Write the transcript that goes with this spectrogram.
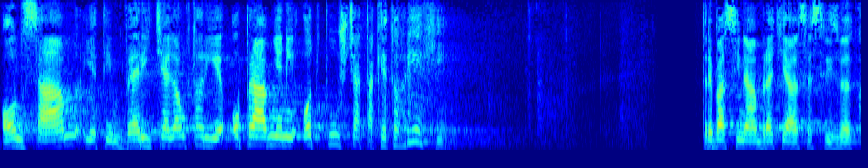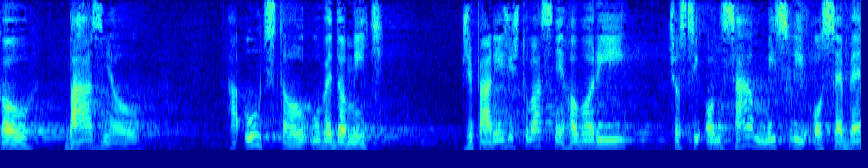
on sám je tým veriteľom, ktorý je oprávnený odpúšťať takéto hriechy. Treba si nám, bratia a sestry, s veľkou bázňou a úctou uvedomiť, že pán Ježiš tu vlastne hovorí čo si on sám myslí o sebe,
